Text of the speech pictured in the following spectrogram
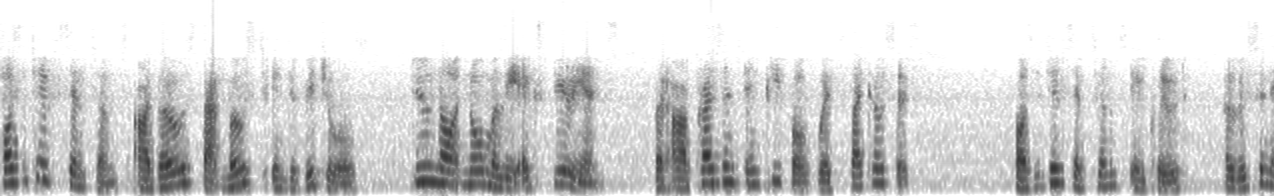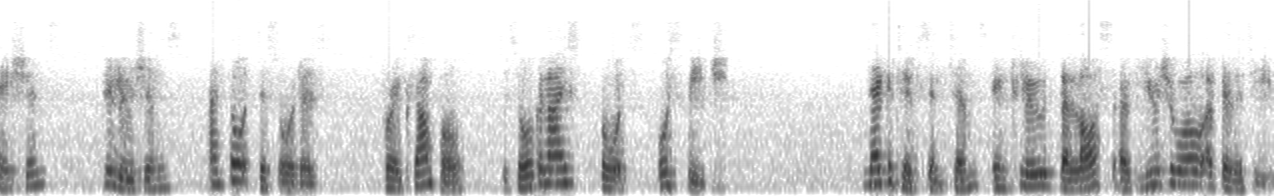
Positive symptoms are those that most individuals do not normally experience but are present in people with psychosis. Positive symptoms include hallucinations, delusions, and thought disorders, for example, disorganized thoughts or speech. Negative symptoms include the loss of usual abilities.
